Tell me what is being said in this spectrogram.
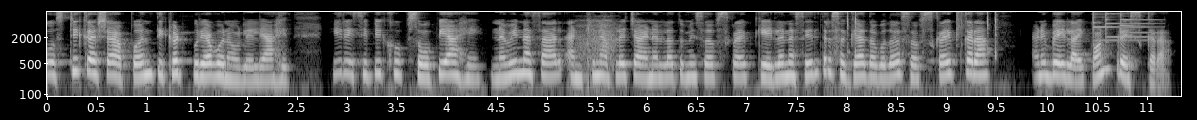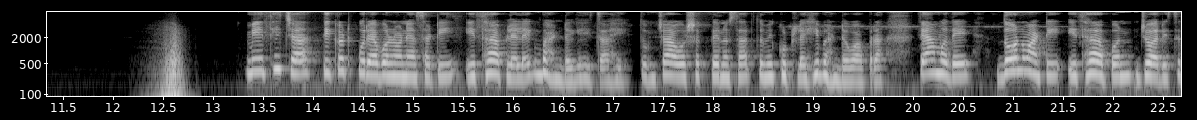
पौष्टिक अशा आपण तिखट पुऱ्या बनवलेल्या आहेत. ही रेसिपी खूप सोपी आहे. नवीन असाल आणखीन आपल्या चॅनलला तुम्ही सबस्क्राईब केलं नसेल तर सगळ्यात अगोदर सबस्क्राईब करा आणि बेल आयकॉन प्रेस करा. मेथीच्या तिखट पुऱ्या बनवण्यासाठी इथं आपल्याला एक भांडं घ्यायचं आहे. तुमच्या आवश्यकतेनुसार तुम्ही कुठलंही भांडं वापरा. त्यामध्ये दोन वाटी इथं आपण ज्वारीचं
